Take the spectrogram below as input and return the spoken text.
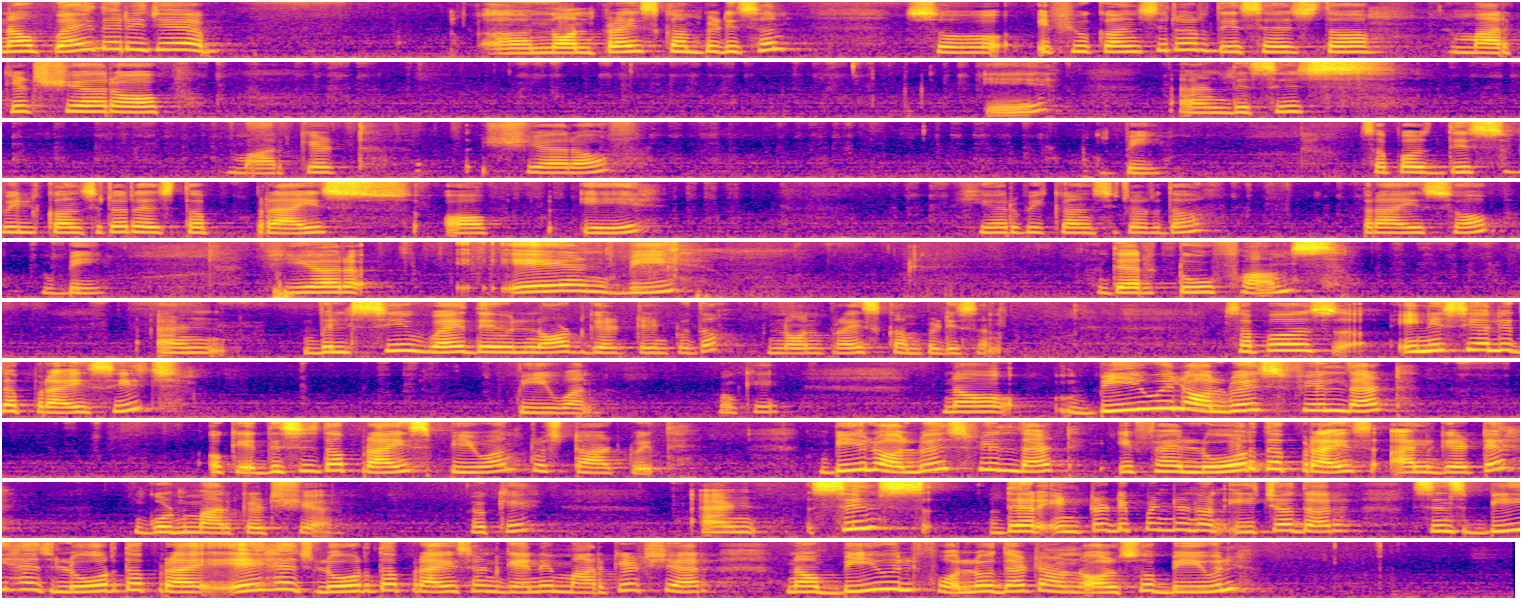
Now, why there is a uh, non price competition so, if you consider this as the market share of A and this is market share of B. Suppose this will consider as the price of A, here we consider the price of B. Here A and B there are two firms and we will see why they will not get into the non price competition. Suppose initially the price is P 1. Okay. Now, B will always feel that okay, this is the price P 1 to start with. B will always feel that if I lower the price, I will get a good market share. Okay. And since they are interdependent on each other, since B has lowered the price, A has lowered the price and gain a market share, now B will follow that and also B will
